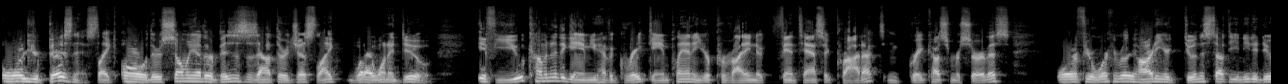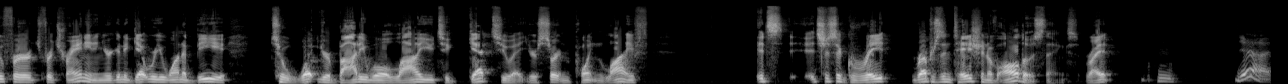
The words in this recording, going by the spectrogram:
or your business, like, oh, there's so many other businesses out there just like what I want to do. If you come into the game, you have a great game plan and you're providing a fantastic product and great customer service, or if you're working really hard and you're doing the stuff that you need to do for for training and you're going to get where you want to be to what your body will allow you to get to at your certain point in life, it's it's just a great representation of all those things, right? Mm-hmm. Yeah,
